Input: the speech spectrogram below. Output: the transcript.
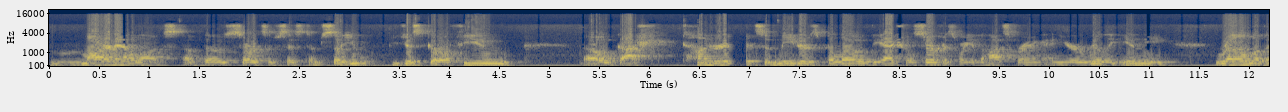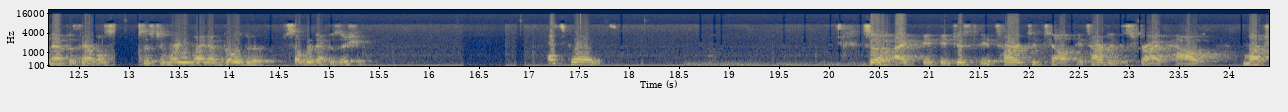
modern analogs of those sorts of systems. So you you just go a few, oh gosh, hundreds of meters below the actual surface where you have the hot spring, and you're really in the realm of an epithermal system where you might have gold or silver deposition. That's great. So I, it, it just, it's hard to tell, it's hard to describe how much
